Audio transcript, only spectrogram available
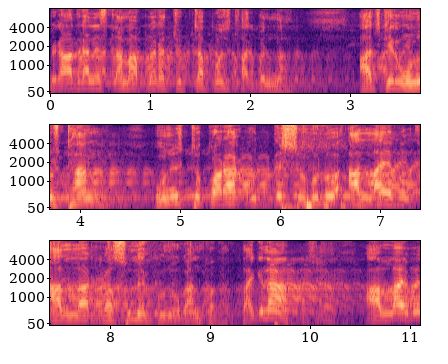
বিরাদগান ইসলাম, আপনারা চুপচাপ বসে থাকবেন না। আজকের অনুষ্ঠান অনুষ্ঠ করার উদ্দেশ্য হলো আল্লাহ এবং আল্লাহর রাসূলের গুণগান করা, তাই কি না? আল্লাহ এবং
